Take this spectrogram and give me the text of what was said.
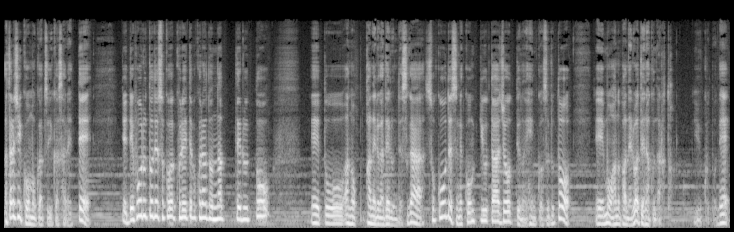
新しい項目が追加されてでデフォルトでそこがクリエイティブクラウドになってると,、えーと、あのパネルが出るんですがそこをですねコンピューター上っていうのに変更すると、えー、もうあのパネルは出なくなるということで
